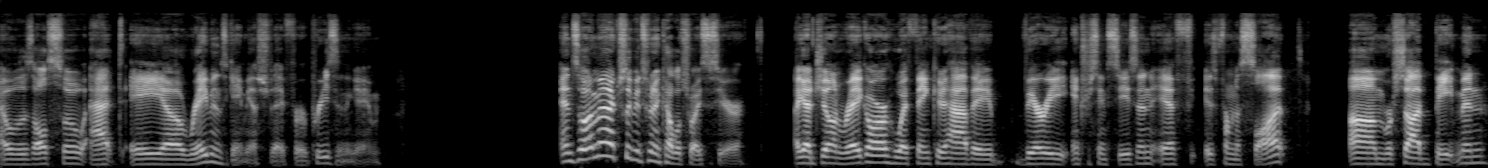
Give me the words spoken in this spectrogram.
I was also at a uh, Ravens game yesterday for a preseason game, and so I'm actually between a couple choices here. I got Jalen Reagor, who I think could have a very interesting season if is from the slot. Um, Rashod Bateman,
